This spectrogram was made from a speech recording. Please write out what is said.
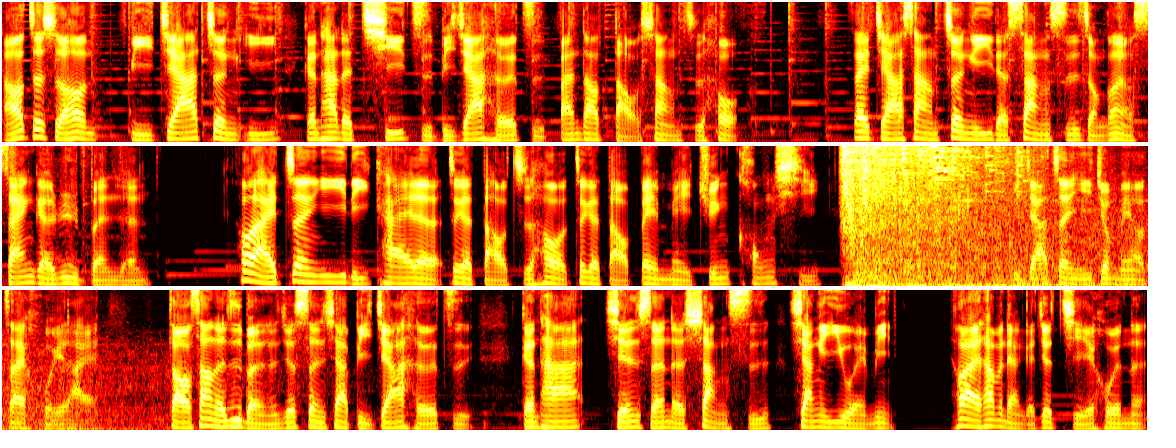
然后这时候，比嘉正一跟他的妻子比嘉和子搬到岛上之后，再加上正一的上司，总共有三个日本人。后来正一离开了这个岛之后，这个岛被美军空袭，比嘉正一就没有再回来，岛上的日本人就剩下比嘉和子跟他先生的上司相依为命。后来他们两个就结婚了。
